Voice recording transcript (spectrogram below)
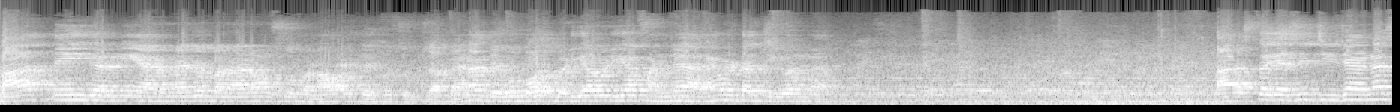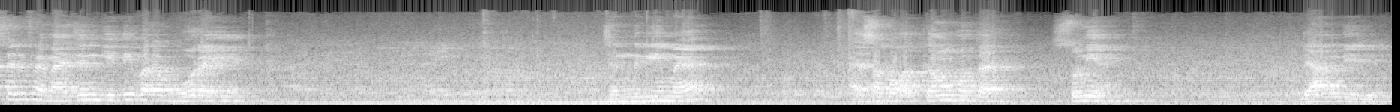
बात नहीं करनी यार, मैं जो बना रहा हूँ, उसको बनाओ और देखो चुपचाप। है ना? देखो, बहुत बढ़िया बढ़िया फंडे आ रहे हैं बेटा जीवन में आज तक ऐसी चीज़ें हैं ना, सिर्फ़ इमेजिन की थी, पर अब हो रही हैं। ज़िंदगी में ऐसा बहुत कम होता है। सुनिए, ध्यान दीजिए।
